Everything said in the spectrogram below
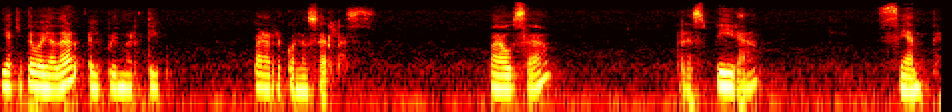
Y aquí te voy a dar el primer tip para reconocerlas. Pausa, respira, siente.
